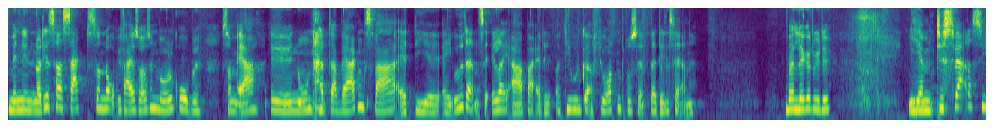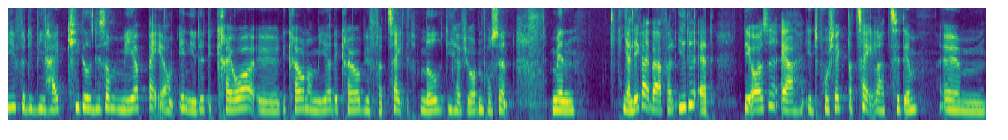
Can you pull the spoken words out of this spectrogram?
men øh, når det så er sagt, så når vi faktisk også en målgruppe, som er øh, nogen, der, der hverken svarer, at de øh, er i uddannelse eller i arbejde, og de udgør 14 procent af deltagerne. Hvad lægger du i det? Jamen, det er svært at sige, fordi vi har ikke kigget ligesom mere bagom ind i det. Det kræver, øh, det kræver noget mere. Det kræver, at vi får talt med de her 14 procent. Men jeg ligger i hvert fald i det, at det også er et projekt, der taler til dem, øh,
